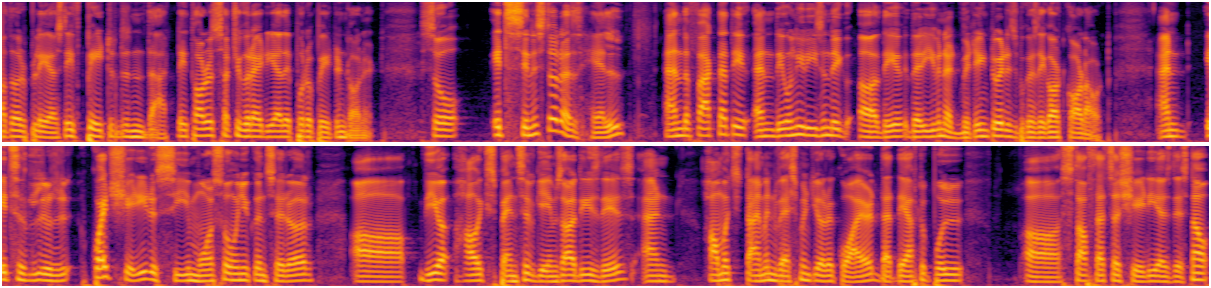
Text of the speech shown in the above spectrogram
other players. They've patented that. They thought it's such a good idea, they put a patent on it. So it's sinister as hell. And the fact that they and the only reason they uh, they they're even admitting to it is because they got caught out, and it's little, quite shady to see more so when you consider uh, the uh, how expensive games are these days and how much time investment you're required that they have to pull uh, stuff that's as shady as this. Now,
